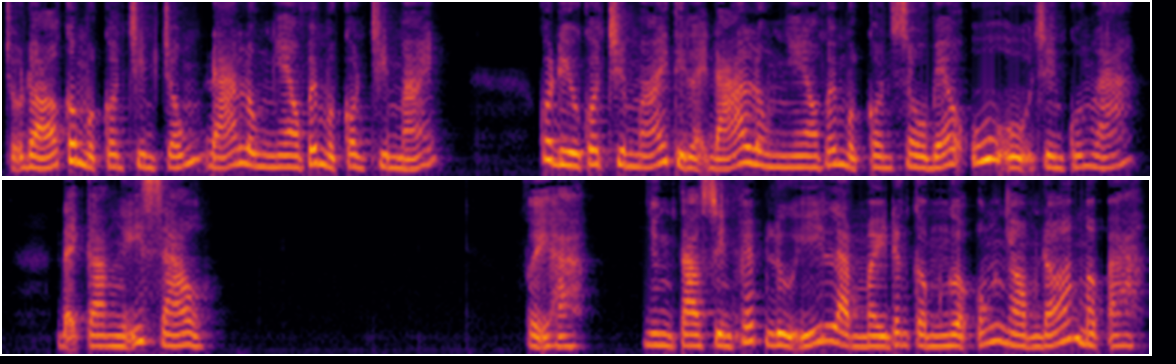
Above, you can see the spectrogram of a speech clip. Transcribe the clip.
chỗ đó có một con chim trống đá lông nheo với một con chim mái. Có điều con chim mái thì lại đá lông nheo với một con sâu béo ú ụ trên cuống lá. Đại ca nghĩ sao? Vậy hả? Nhưng tao xin phép lưu ý là mày đang cầm ngược ống nhòm đó mập à.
